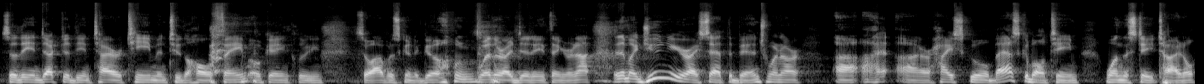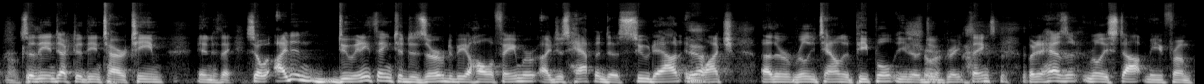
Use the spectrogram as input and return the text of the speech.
So they inducted the entire team into the Hall of Fame, okay, including, so I was going to go whether I did anything or not. And then my junior year, I sat the bench when our uh, our high school basketball team won the state title. Okay. So they inducted the entire team into the. So I didn't do anything to deserve to be a Hall of Famer. I just happened to suit out and yeah. watch other really talented people, you know, sure. do great things. but it hasn't really stopped me from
